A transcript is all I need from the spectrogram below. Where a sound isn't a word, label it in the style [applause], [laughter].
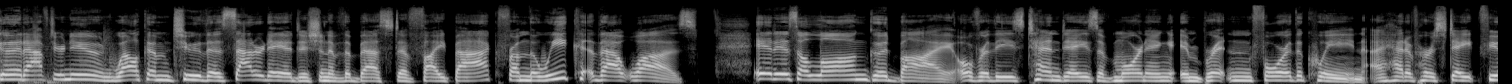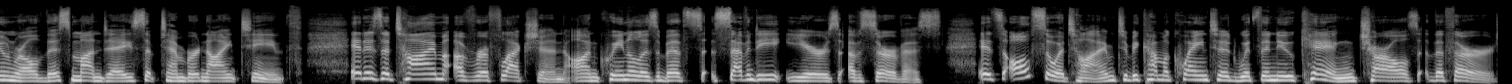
Good afternoon. Welcome to the Saturday edition of the Best of Fight Back from the week that was. It is a long goodbye over these 10 days of mourning in Britain for the Queen ahead of her state funeral this Monday, September 19th. It is a time of reflection on Queen Elizabeth's 70 years of service. It's also a time to become acquainted with the new King, Charles III.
